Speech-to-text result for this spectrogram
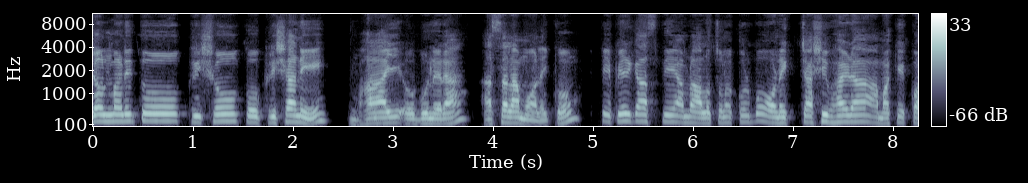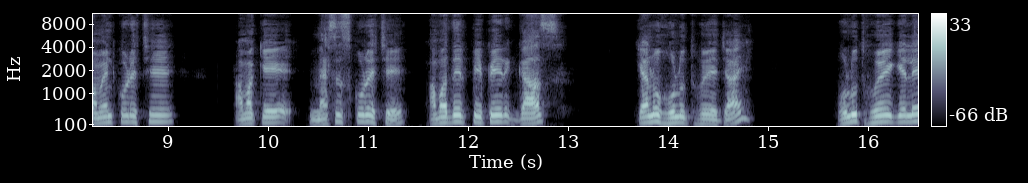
সম্মানিত কৃষক ও কৃষানি ভাই ও বোনেরা, আসসালামু আলাইকুম। পেঁপের গাছ নিয়ে আমরা আলোচনা করব। অনেক চাষি ভাইরা আমাকে কমেন্ট করেছে, আমাকে মেসেজ করেছে, আমাদের পেঁপের গাছ কেন হলুদ হয়ে যায়? হলুদ হয়ে গেলে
